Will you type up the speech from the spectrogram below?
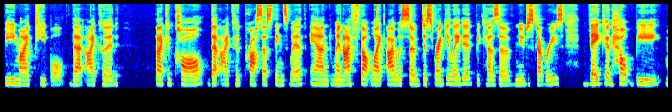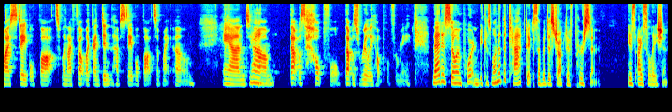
be my people that I could that I could call, that I could process things with. And when I felt like I was so dysregulated because of new discoveries, they could help be my stable thoughts when I felt like I didn't have stable thoughts of my own. And yeah. um, that was helpful. That was really helpful for me. That is so important because one of the tactics of a destructive person is isolation.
